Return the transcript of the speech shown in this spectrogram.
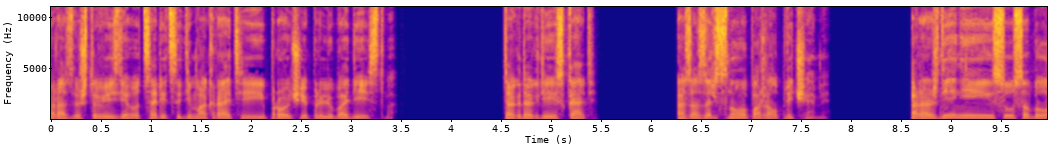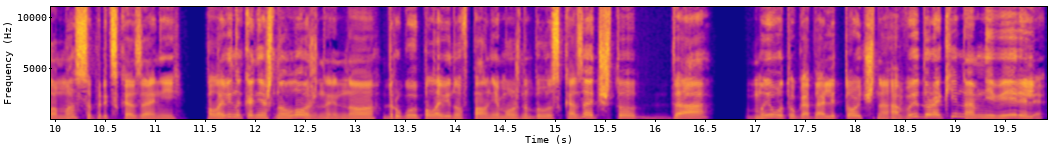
Разве что везде воцарится демократия и прочие прелюбодейства. Тогда где искать? Азазель снова пожал плечами. О рождении Иисуса была масса предсказаний. Половина, конечно, ложная, но другую половину вполне можно было сказать, что да, мы вот угадали точно, а вы, дураки, нам не верили.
